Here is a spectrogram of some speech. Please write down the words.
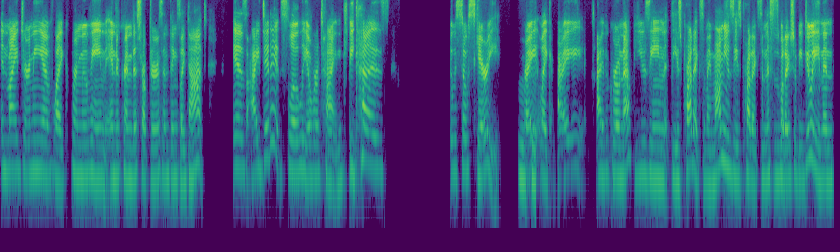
in my journey of like removing endocrine disruptors and things like that, is I did it slowly over time because it was so scary, mm-hmm. right? Like I I've grown up using these products and my mom used these products and this is what I should be doing and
